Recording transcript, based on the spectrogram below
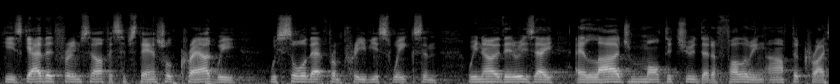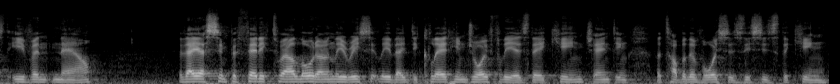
He's gathered for himself a substantial crowd. We, we saw that from previous weeks, and we know there is a, a large multitude that are following after Christ even now. They are sympathetic to our Lord. Only recently they declared him joyfully as their king, chanting the top of their voices, This is the King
